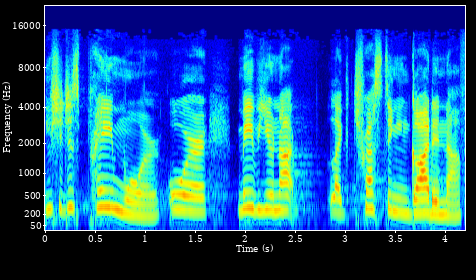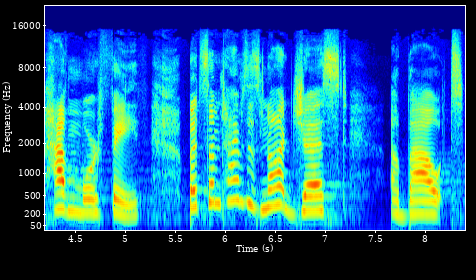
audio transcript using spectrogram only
you should just pray more," or maybe you're not like trusting in God enough. Have more faith. But sometimes it's not just about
